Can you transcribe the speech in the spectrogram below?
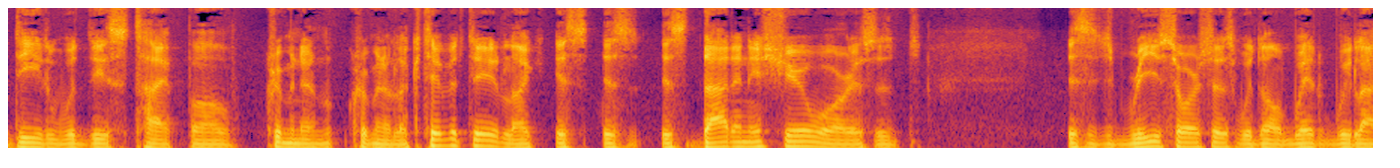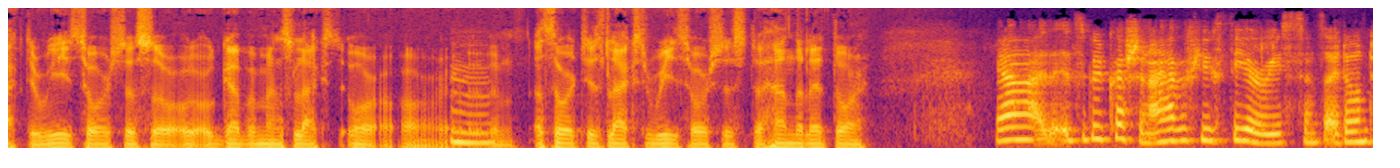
deal with this type of criminal criminal activity? Like, is is is that an issue, or is it is it resources? We don't we, we lack the resources, or, or governments lacks or, or mm. um, authorities lacks the resources to handle it, or yeah, it's a good question. I have a few theories since I don't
